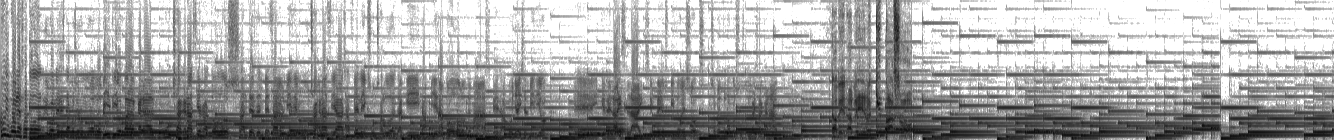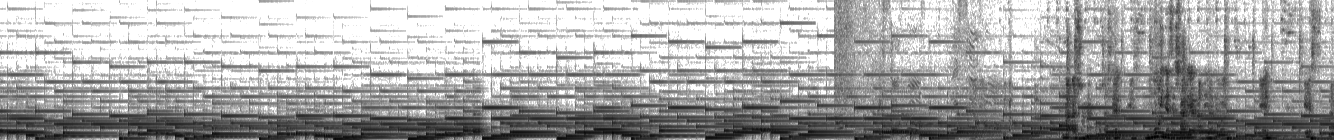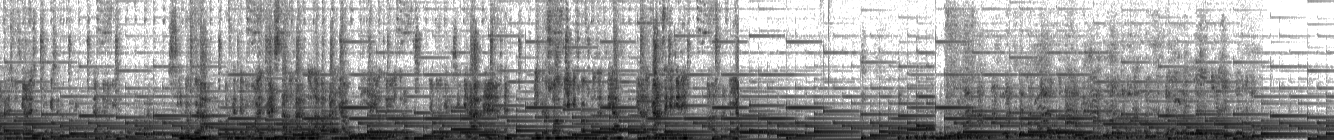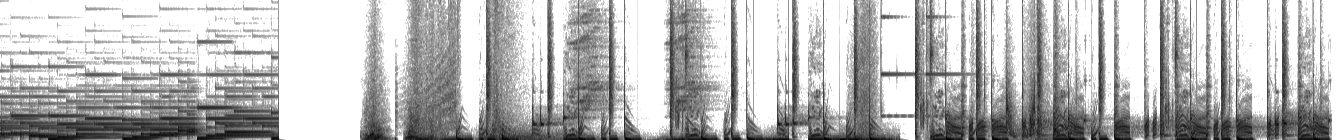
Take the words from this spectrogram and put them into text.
Muy buenas a todos ribones, estamos en un nuevo vídeo para el canal, muchas gracias a todos, antes de empezar el vídeo, muchas gracias a Félix, un saludo desde aquí, también a todos los demás que apoyáis el vídeo eh, y que le dais like, siempre os pido eso, y sobre todo que os suscribáis al canal. A ver, a ver, ¿qué pasó? una persona como Sasel es muy necesaria a día de hoy en lo que es las redes sociales, en lo que es la industria del videojuego. Si no fuera por gente como él que ha estado dando la batalla un día y otro y otro, yo creo que ni siquiera eh, Microsoft y Xbox no tendría el alcance que tiene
